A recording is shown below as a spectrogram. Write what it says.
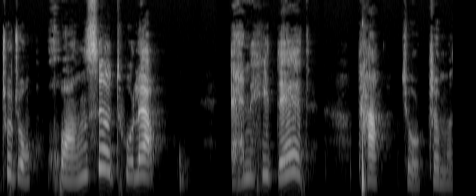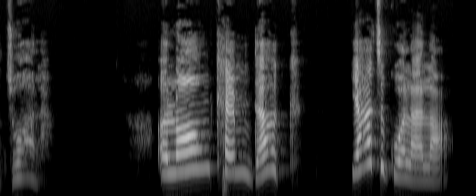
这种黄色涂料。And he did，他就这么做了。Along came duck， 鸭子过来了。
